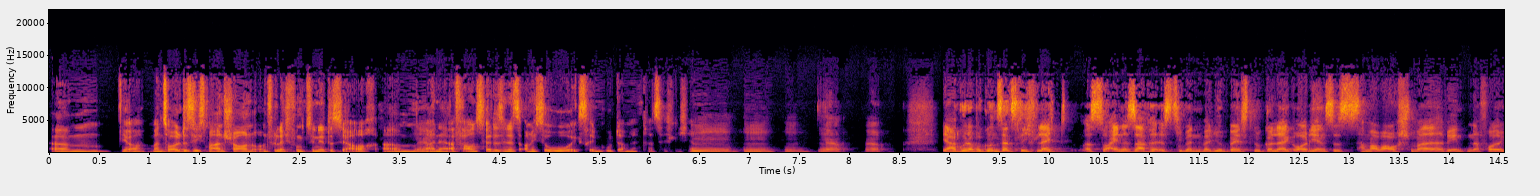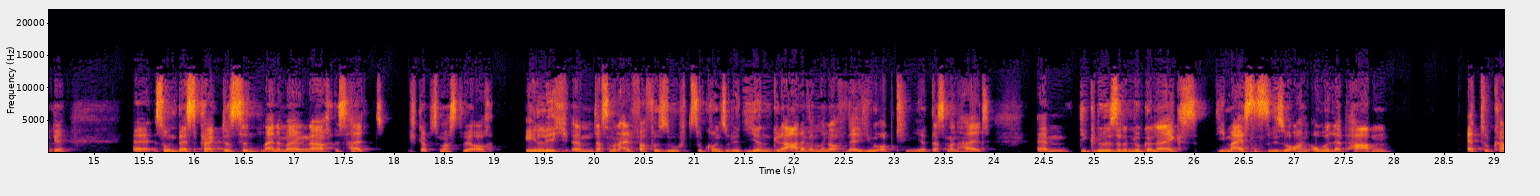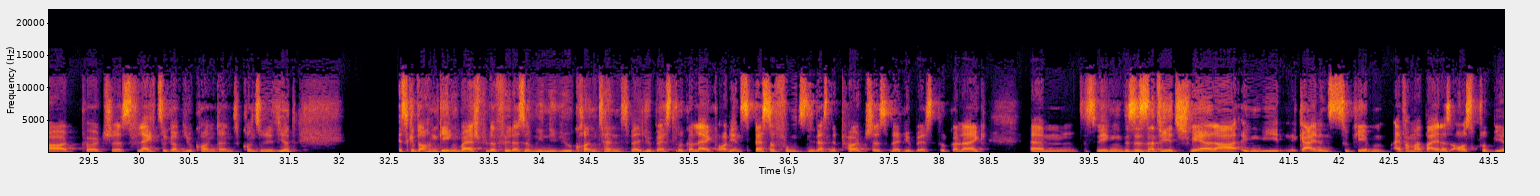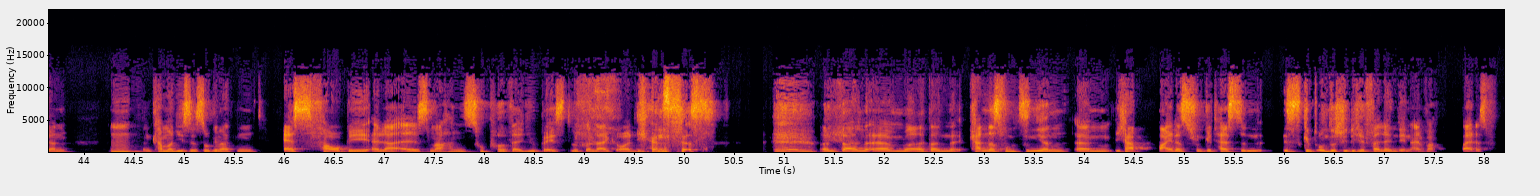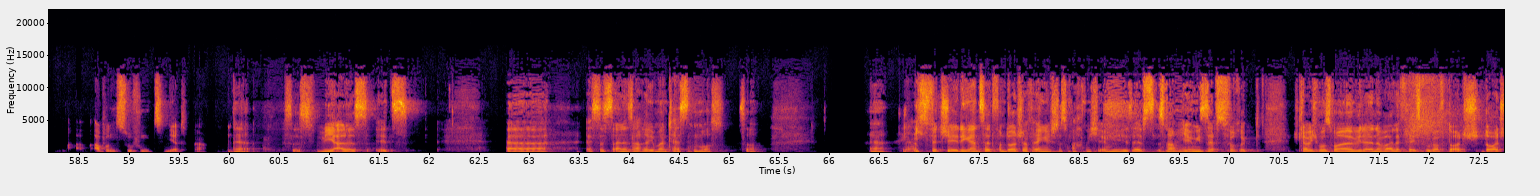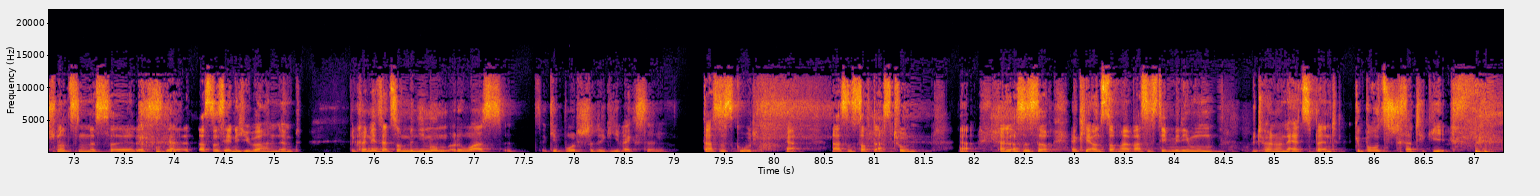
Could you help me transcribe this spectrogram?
ähm, ja, man sollte sich mal anschauen und vielleicht funktioniert es ja auch. Ähm, ja. Meine Erfahrungswerte sind jetzt auch nicht so extrem gut damit tatsächlich. Ja. Mm, mm, mm. ja, ja. Ja, gut, aber grundsätzlich vielleicht, was so eine Sache ist, die bei den Value-Based Lookalike Audiences, haben wir aber auch schon mal erwähnt in der Folge, äh, so ein Best Practice sind meiner Meinung nach, ist halt, ich glaube, das machst du ja auch ähnlich, ähm, dass man einfach versucht zu konsolidieren, gerade wenn man auf Value optimiert, dass man halt ähm, die größeren Lookalikes, die meistens sowieso auch ein Overlap haben, Add to Card, Purchase, vielleicht sogar View Content konsolidiert, es gibt auch ein Gegenbeispiel dafür, dass irgendwie eine View Content Value-Based Lookalike Audience besser funktioniert als eine Purchase Value-Based Lookalike. Ähm, deswegen, das ist natürlich jetzt schwer, da irgendwie eine Guidance zu geben. Einfach mal beides ausprobieren. Mhm. Dann kann man diese sogenannten SVB-LALs machen, Super Value-Based Lookalike Audiences. Und dann, ähm, dann kann das funktionieren. Ähm, ich habe beides schon getestet. Es gibt unterschiedliche Fälle, in denen einfach beides ab und zu funktioniert. Ja, ja es ist wie alles jetzt äh, es ist eine Sache, die man testen muss. So. Ja. ja. Ich switche hier die ganze Zeit von Deutsch auf Englisch, das macht mich irgendwie selbst, das macht mich irgendwie selbst verrückt. Ich glaube, ich muss mal wieder eine Weile Facebook auf Deutsch, Deutsch nutzen, dass, äh, dass, äh, dass das hier nicht überhand nimmt. Wir können jetzt halt so Minimum ROAS Geburtsstrategie wechseln. Das ist gut. Ja. Lass uns doch das tun. Ja. Dann lass uns doch, erklär uns doch mal, was ist die Minimum Return on Ad Spend Geburtsstrategie?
